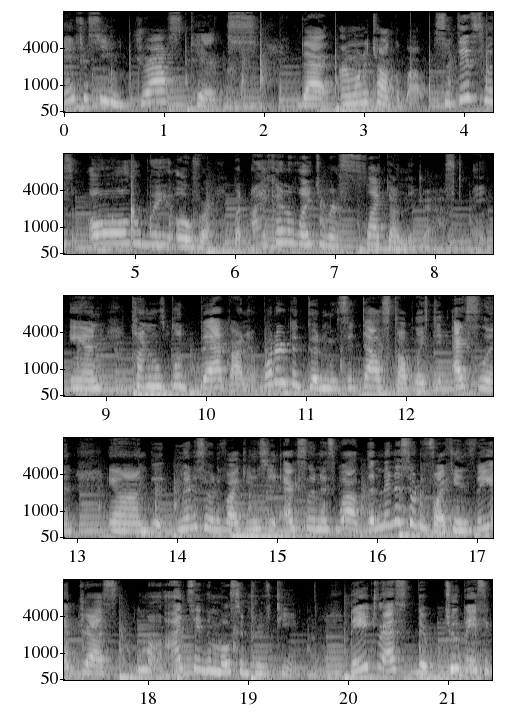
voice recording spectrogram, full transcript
interesting draft picks that I want to talk about. So this was all the way over, but I kind of like to reflect on the draft and kind of look back on it. What are the good moves? The Dallas Cowboys did excellent, and the Minnesota Vikings did excellent as well. The Minnesota Vikings they addressed, I'd say, the most improved team. They addressed their two basic,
